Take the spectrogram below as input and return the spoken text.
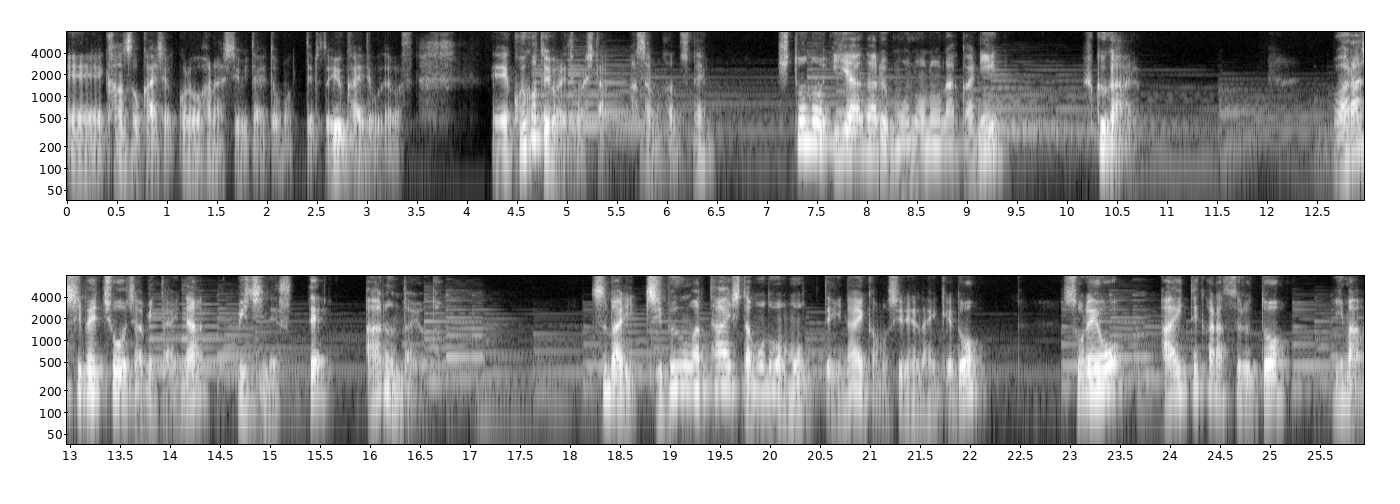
えー感想解釈、これを話してみたいと思っているという回でございます。えーこういうこと言われてました。浅野さんですね。人の嫌がるものの中に服がある。わらしべ長者みたいなビジネスってあるんだよと。つまり自分は大したものを持っていないかもしれないけど、それを相手からすると今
